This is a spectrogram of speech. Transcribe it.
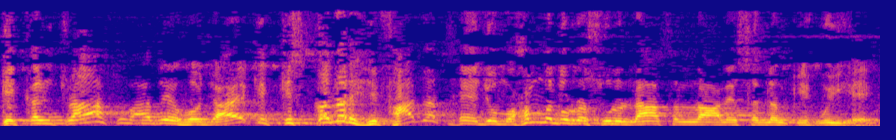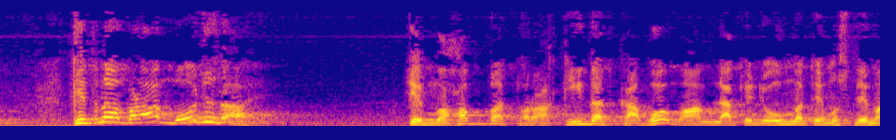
کہ کنٹراسٹ واضح ہو جائے کہ کس قدر حفاظت ہے جو محمد الرسول اللہ صلی اللہ علیہ وسلم کی ہوئی ہے۔ کتنا بڑا موجزہ ہے کہ محبت اور عقیدت کا وہ معاملہ کہ جو امت مسلمہ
